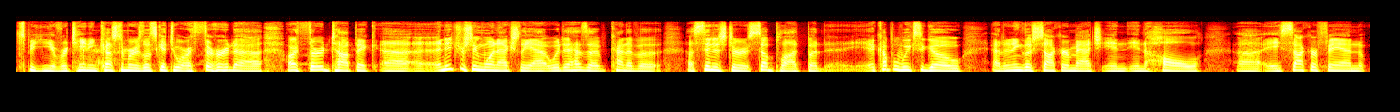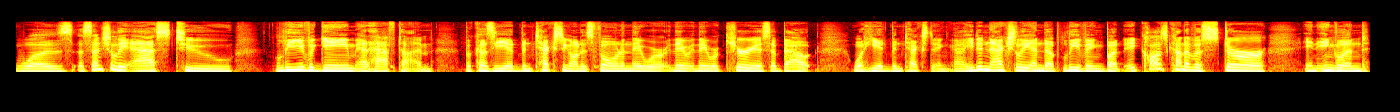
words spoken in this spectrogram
Speaking of retaining customers, let's get to our third uh, our third topic. Uh, an interesting one, actually. Uh, it has a kind of a, a sinister subplot. But a couple weeks ago, at an English soccer match in in Hull, uh, a soccer fan was essentially asked to leave a game at halftime because he had been texting on his phone and they were they were they were curious about what he had been texting. Uh, he didn't actually end up leaving, but it caused kind of a stir in England.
